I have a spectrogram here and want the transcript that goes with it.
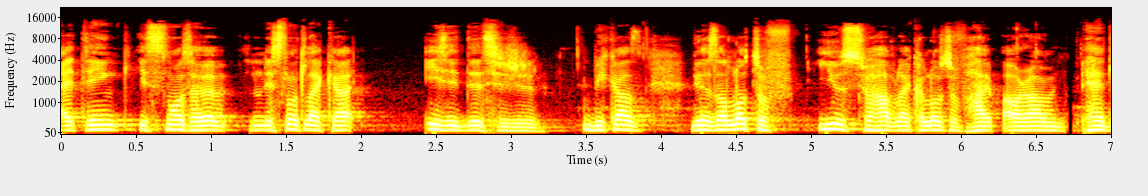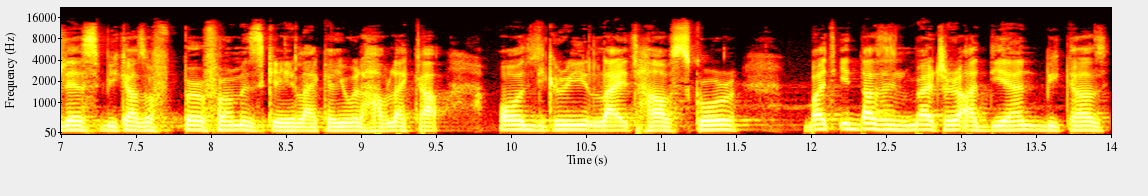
i think it's not a it's not like a easy decision because there's a lot of used to have like a lot of hype around headless because of performance gain. Like you will have like a all degree lighthouse score but it doesn't matter at the end because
